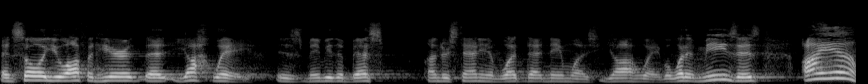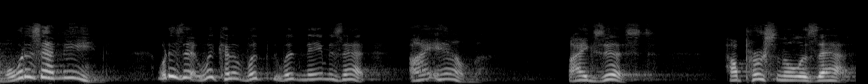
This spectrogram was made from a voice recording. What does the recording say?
and so you often hear that Yahweh is maybe the best understanding of what that name was, Yahweh. But what it means is, I am. Well, what does that mean? What is that? What kind of, what, what name is that? I am. I exist. How personal is that?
